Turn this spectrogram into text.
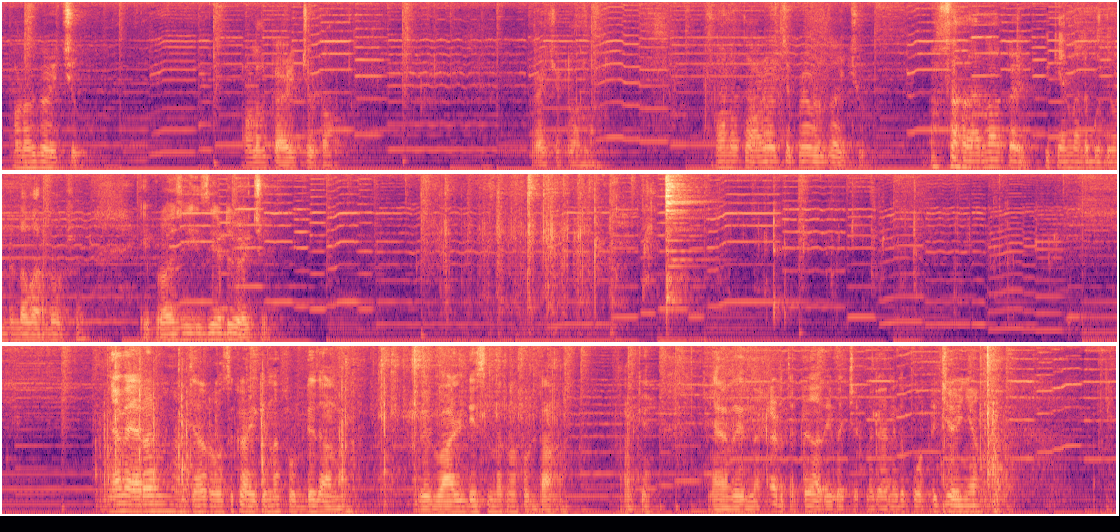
അവളത് കഴിച്ചു. അവളത് കഴിച്ചു കേട്ടോ കഴിച്ചിട്ട് വന്നു. ഞാനത് താഴെ വെച്ചപ്പോഴേ അവൾ കഴിച്ചു. സാധാരണ കഴിപ്പിക്കാൻ നല്ല ബുദ്ധിമുട്ടുണ്ടാവാറുണ്ട് പക്ഷെ ഇപ്രാവശ്യം ഈസി ആയിട്ട് കഴിച്ചു. ഞാൻ വേറെ വെച്ചാൽ റോസ് കഴിക്കുന്ന ഫുഡ് ഇതാണ്. വിവാൾഡീസ് എന്ന് പറഞ്ഞ ഫുഡാണ് ഓക്കെ ഞാനത് ഇന്ന് എടുത്തിട്ട് ആദ്യം വെച്ചിട്ടുണ്ട്. കാരണം ഇത് പൊട്ടിച്ച് കഴിഞ്ഞാൽ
